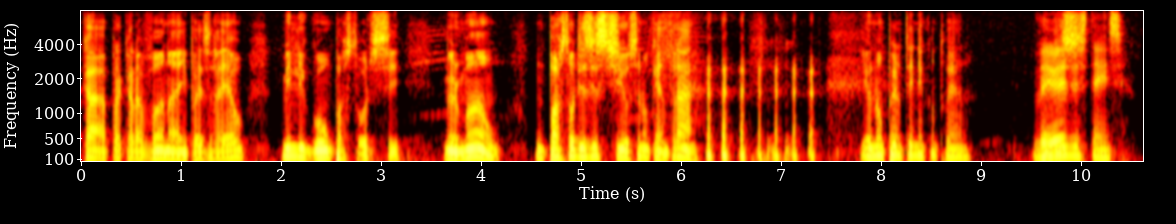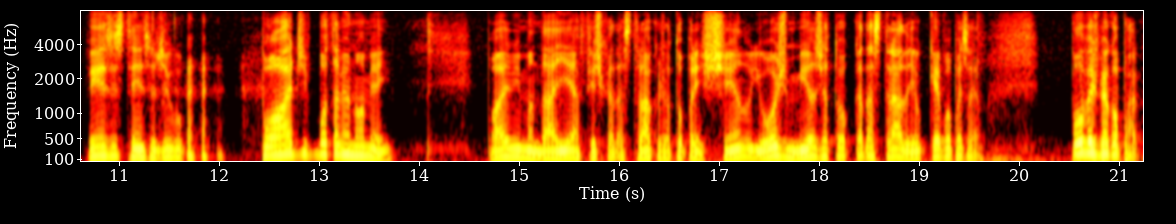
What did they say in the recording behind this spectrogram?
para a caravana ir para Israel. Me ligou um pastor, disse: Meu irmão, um pastor desistiu, você não quer entrar? eu não perguntei nem quanto era. Veio a existência. Veio a existência. Eu digo, pode botar meu nome aí. Pode me mandar aí a ficha cadastral que eu já estou preenchendo e hoje mesmo já estou cadastrado. Eu quero vou para Israel. Pô, vejo como é que eu pago.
